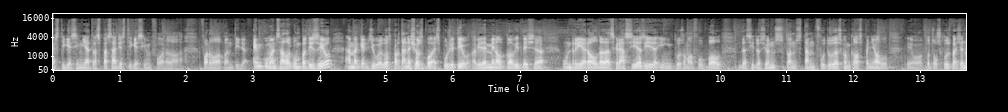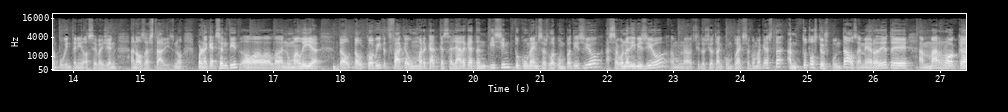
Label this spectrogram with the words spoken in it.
estiguessin ja traspassats i estiguessin fora de, la, fora de la plantilla. Hem començat la competició amb aquests jugadors, per tant això és, bo, és positiu. Evidentment el Covid deixa un rierol de desgràcies i, i inclús amb el futbol de situacions doncs, tan fotudes com que l'Espanyol eh, o tots els clubs vaja, no puguin tenir la seva gent en els estadis. No? Però en aquest sentit, la- la- l'anomalia del, del Covid et fa que un mercat que s'allarga tantíssim, tu comences la competició a segona divisió, en una situació tan complexa com aquesta, amb tots els teus puntals, amb RDT, amb Marc Roca,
